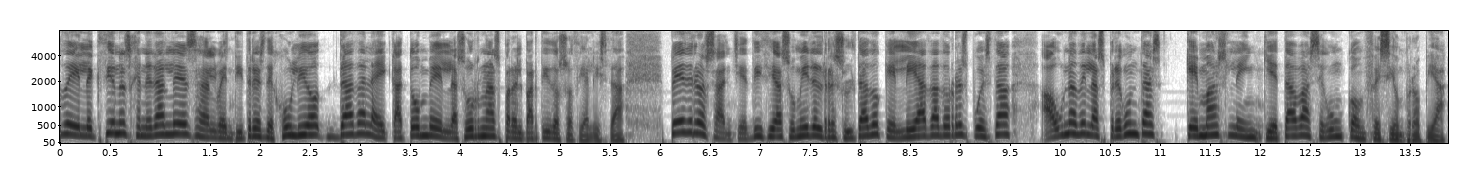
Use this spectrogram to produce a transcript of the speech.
de elecciones generales al 23 de julio, dada la hecatombe en las urnas para el Partido Socialista. Pedro Sánchez dice asumir el resultado que le ha dado respuesta a una de las preguntas que más le inquietaba según confesión propia.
